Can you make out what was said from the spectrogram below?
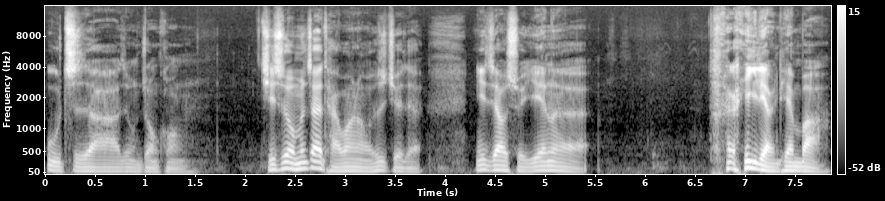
物资啊，这种状况。其实我们在台湾啊，我是觉得，你只要水淹了，大概一两天吧，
